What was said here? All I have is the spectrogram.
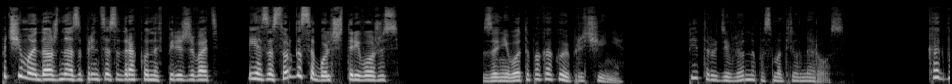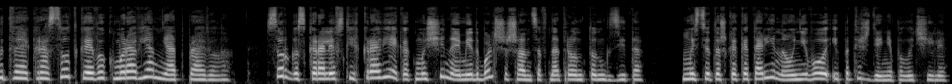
Почему я должна за принцессу драконов переживать? Я за Соргаса больше тревожусь. За него-то по какой причине? Петр удивленно посмотрел на Роз. Как бы твоя красотка его к муравьям не отправила. Сорга с королевских кровей, как мужчина, имеет больше шансов на трон Тонгзита. Мы с тетушкой Катарина у него и подтверждение получили.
